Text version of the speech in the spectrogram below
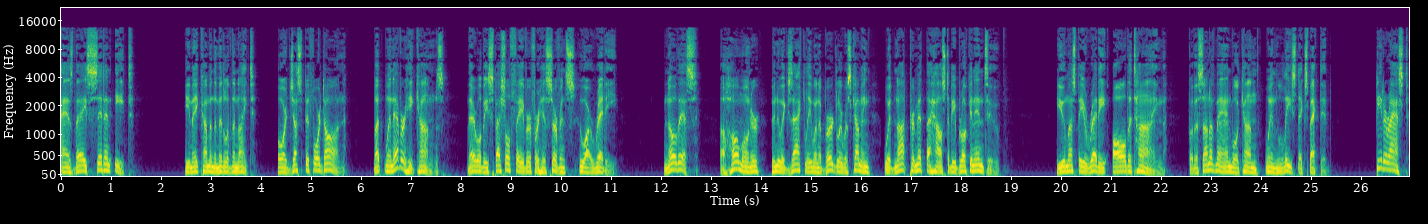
as they sit and eat. He may come in the middle of the night, or just before dawn, but whenever he comes, there will be special favor for his servants who are ready. Know this a homeowner who knew exactly when a burglar was coming would not permit the house to be broken into. You must be ready all the time, for the Son of Man will come when least expected. Peter asked,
